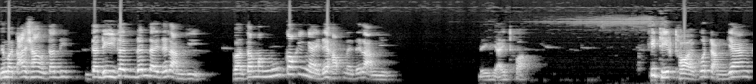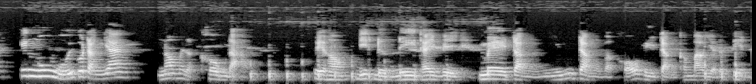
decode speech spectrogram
Nhưng mà tại sao người ta đi người ta đi đến, đến đây để làm gì? Và người ta mong muốn có cái ngày để học này để làm gì? Để giải thoát. Cái thiệt thòi của trần gian, cái ngu muội của trần gian, nó mới là khôn đạo. Biết không? Biết đường đi thay vì mê trần nhiễm trần và khổ vì trần không bao giờ được tiên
